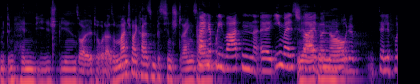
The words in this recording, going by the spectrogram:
mit dem Handy spielen sollte. Oder also manchmal kann es ein bisschen streng sein. keine privaten äh, E-Mails Ja, schreiben genau. oder telefo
